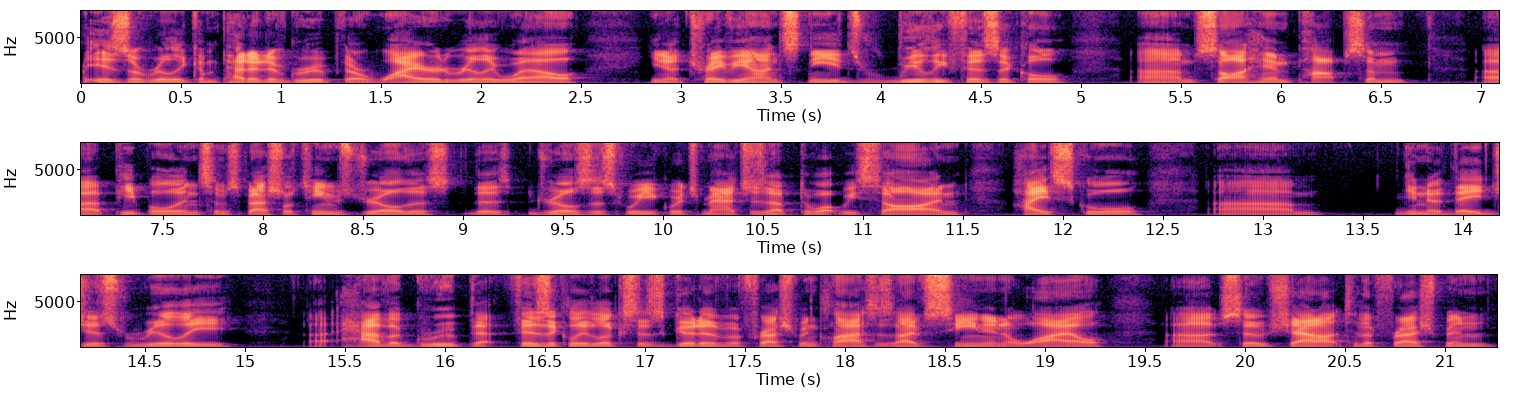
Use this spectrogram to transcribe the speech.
is a really competitive group. They're wired really well. You know Travion Sneed's really physical. Um, saw him pop some uh, people in some special teams drill this, this drills this week which matches up to what we saw in high school. Um, you know they just really uh, have a group that physically looks as good of a freshman class as I've seen in a while. Uh, so shout out to the freshmen.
